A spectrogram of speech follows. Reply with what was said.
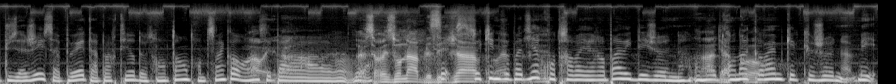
plus âgé, ça peut être à partir de 30 ans, 35 ans. Hein, ah c'est pas. c'est raisonnable déjà. Ce qui ne veut pas dire qu'on travaillera pas avec des jeunes. On, a, ah, on, a, quand même quelques jeunes. Mais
